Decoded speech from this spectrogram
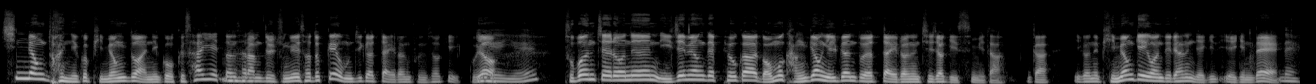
친명도 아니고 비명도 아니고 그 사이에 있던 음. 사람들 중에서도 꽤 움직였다 이런 분석이 있고요. 예, 예. 두 번째로는 이재명 대표가 너무 강경 일변도였다 이러는 지적이 있습니다. 그러니까 이거는 비명계 의원들이 하는 얘기, 얘기인데 네.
